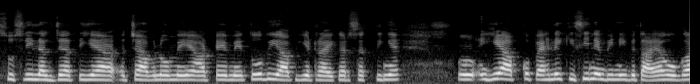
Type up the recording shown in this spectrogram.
सुसरी लग जाती है, चावलों में आटे में तो भी आप ये ट्राई कर सकती हैं। ये आपको पहले किसी ने भी नहीं बताया होगा।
